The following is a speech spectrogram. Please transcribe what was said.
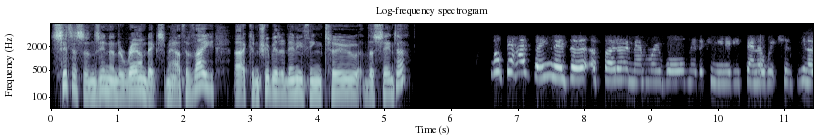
citizens in and around Exmouth? Have they uh, contributed anything to the centre? There's a, a, photo memory wall near the community centre, which is, you know,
